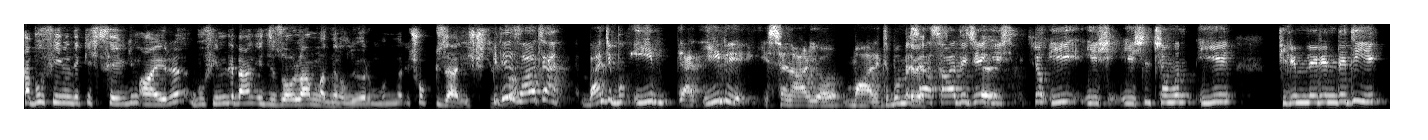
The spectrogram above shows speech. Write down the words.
Ha bu filmdeki sevgim ayrı. Bu filmde ben hiç zorlanmadan alıyorum bunları. Çok güzel işliyor. Bir de zaten bence bu iyi yani iyi bir senaryo maliyeti. Bu mesela evet, sadece evet. Yeşilçam, iyi Yeşil, Yeşilçam'ın iyi filmlerinde değil.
